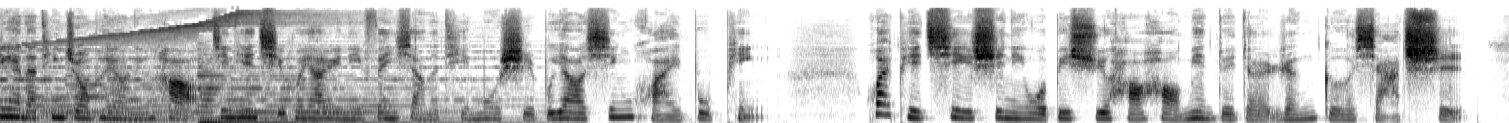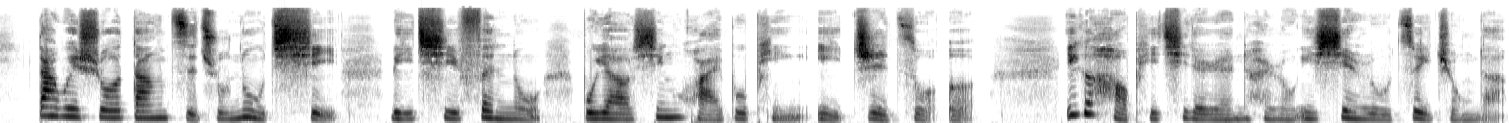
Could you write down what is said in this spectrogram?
亲爱的听众朋友，您好，今天启慧要与你分享的题目是：不要心怀不平。坏脾气是你我必须好好面对的人格瑕疵。大卫说：“当止住怒气，离弃愤怒，不要心怀不平，以致作恶。”一个好脾气的人很容易陷入最终的。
